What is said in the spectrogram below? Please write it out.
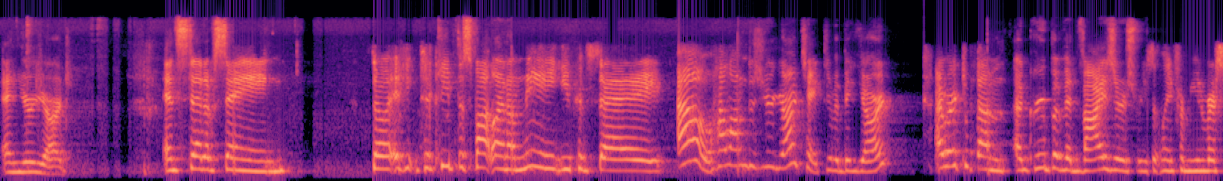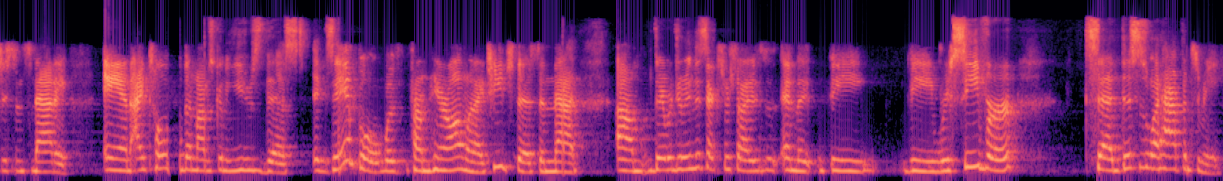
and your yard. Instead of saying, so if to keep the spotlight on me, you could say, "Oh, how long does your yard take? Do you have a big yard?" I worked with um, a group of advisors recently from University of Cincinnati and I told them I was going to use this example with from here on when I teach this, and that um, they were doing this exercise, and the the the receiver said, "This is what happened to me."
